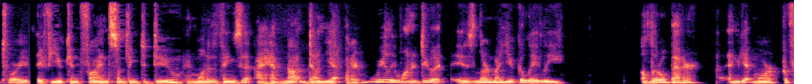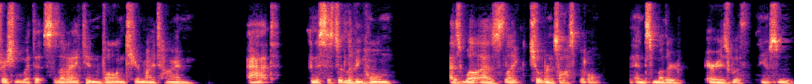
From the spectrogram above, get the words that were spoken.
Tori. If you can find something to do, and one of the things that I have not done yet, but I really want to do it, is learn my ukulele a little better and get more proficient with it so that I can volunteer my time at an assisted living home as well as like children's hospital and some other areas with you know some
